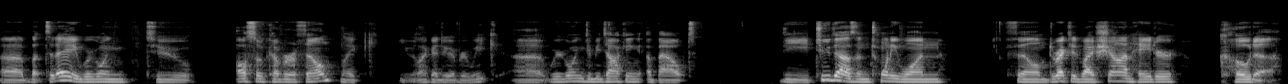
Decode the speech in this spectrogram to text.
Uh, but today we're going to also cover a film, like like I do every week. Uh, we're going to be talking about the 2021 film directed by Sian Heder, Coda.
